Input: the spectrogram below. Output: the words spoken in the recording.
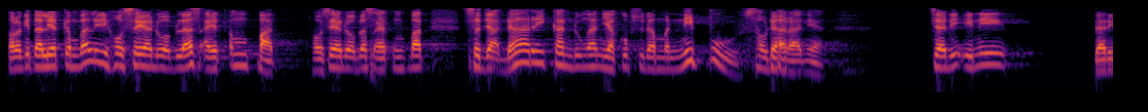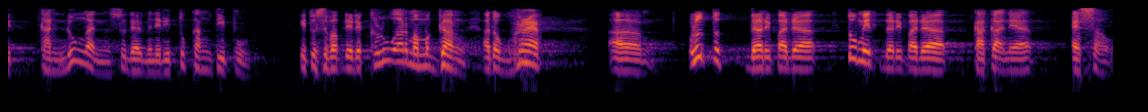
kalau kita lihat kembali di Hosea 12 ayat 4. Hosea 12 ayat 4, sejak dari kandungan Yakub sudah menipu saudaranya. Jadi ini dari kandungan sudah menjadi tukang tipu. Itu sebab dia keluar memegang atau grab uh, lutut daripada tumit daripada kakaknya Esau.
